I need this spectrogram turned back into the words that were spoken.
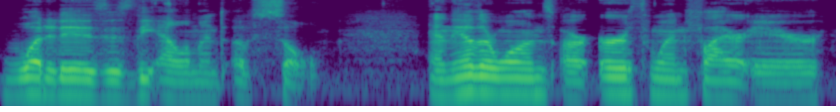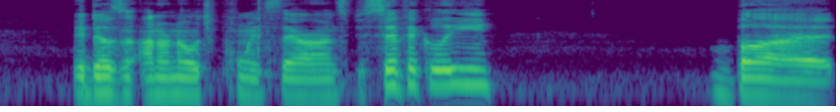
what it is is the element of soul, and the other ones are earth, wind, fire, air. It doesn't I don't know which points they are on specifically, but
